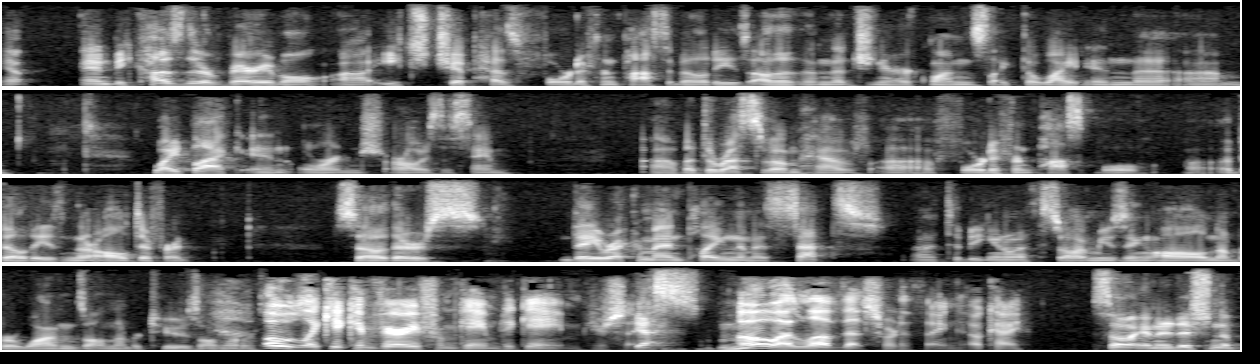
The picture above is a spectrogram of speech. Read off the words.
Yep. And because they're variable, uh, each chip has four different possibilities, other than the generic ones like the white and the um, white, black, and orange are always the same. Uh, but the rest of them have uh, four different possible abilities, and they're all different. So there's they recommend playing them as sets uh, to begin with. So I'm using all number ones, all number twos, all number. Oh, like it can vary from game to game. You're saying? Yes. Mm-hmm. Oh, I love that sort of thing. Okay. So in addition to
